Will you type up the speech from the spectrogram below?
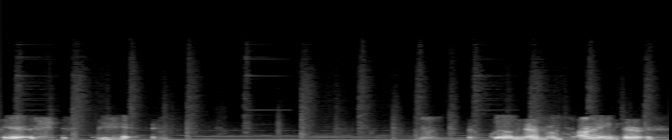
She's dead. We'll never find her.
